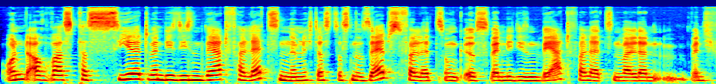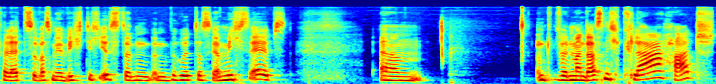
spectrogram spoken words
und auch was passiert, wenn die diesen Wert verletzen, nämlich dass das eine Selbstverletzung ist, wenn die diesen Wert verletzen, weil dann, wenn ich verletze, was mir wichtig ist, dann, dann berührt das ja mich selbst. Ähm, und wenn man das nicht klar hat,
